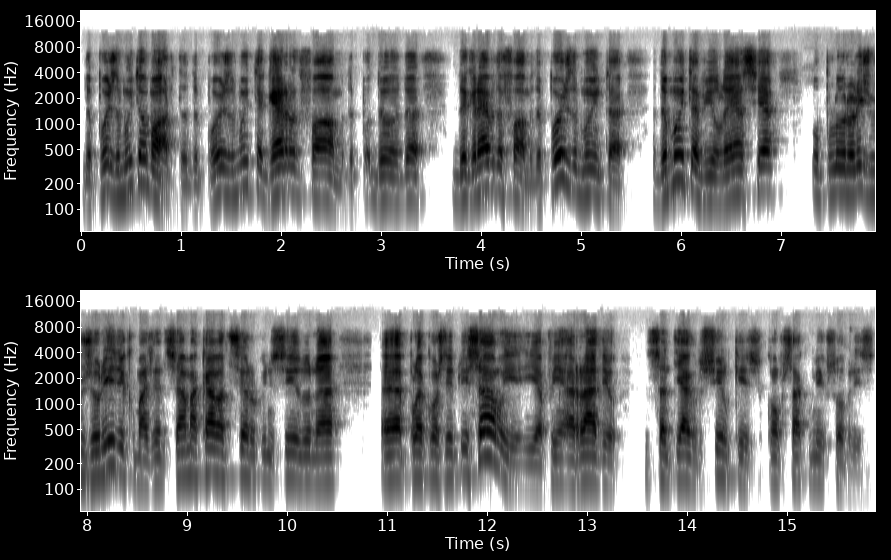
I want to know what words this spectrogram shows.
Depois de muita morte, depois de muita guerra de fome, de, de, de, de greve de fome, depois de muita, de muita violência, o pluralismo jurídico, como a gente chama, acaba de ser reconhecido na, uh, pela Constituição e, e enfim, a Rádio de Santiago do Chile quis conversar comigo sobre isso.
